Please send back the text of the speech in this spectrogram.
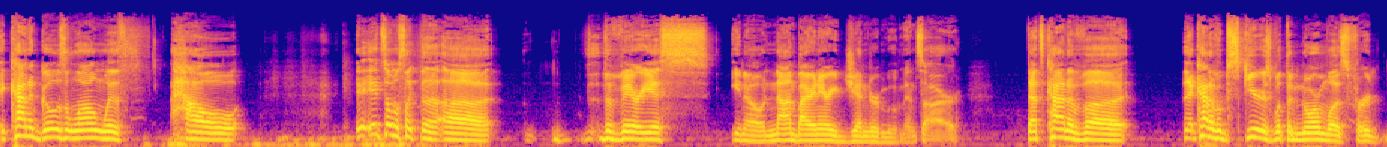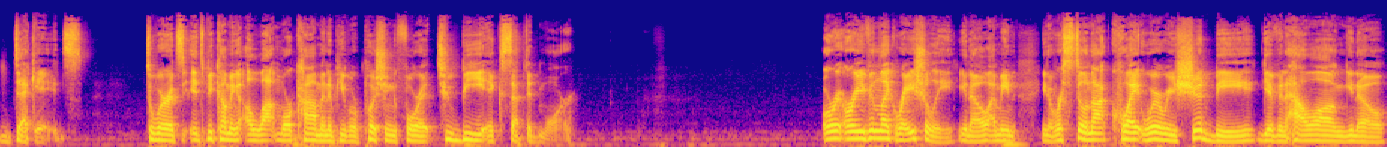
it kind of goes along with how it's almost like the uh the various you know non-binary gender movements are that's kind of uh that kind of obscures what the norm was for decades to where it's it's becoming a lot more common and people are pushing for it to be accepted more. Or or even like racially you know? I mean you know we're still not quite where we should be given how long you know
